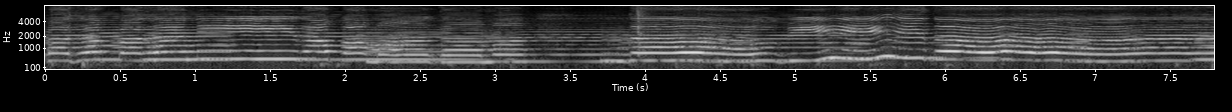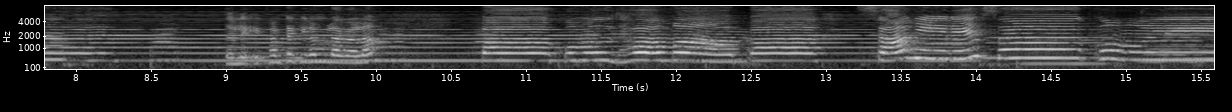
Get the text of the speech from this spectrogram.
পা ধা পা ধা নি ধা পা মা গা মা দাও তাহলে এখানটা কিরম লাগালাম? পা কোমল ধা মা পা সানি রে, সা কোমলি।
